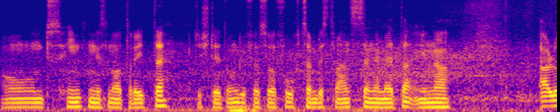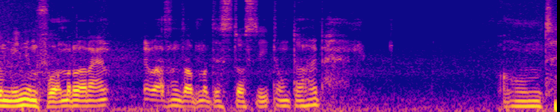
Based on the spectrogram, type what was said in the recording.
und hinten ist noch eine dritte, die steht ungefähr so 15 bis 20 cm in ein Aluminiumformrohr rein. Ich weiß nicht, ob man das da sieht unterhalb. Und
